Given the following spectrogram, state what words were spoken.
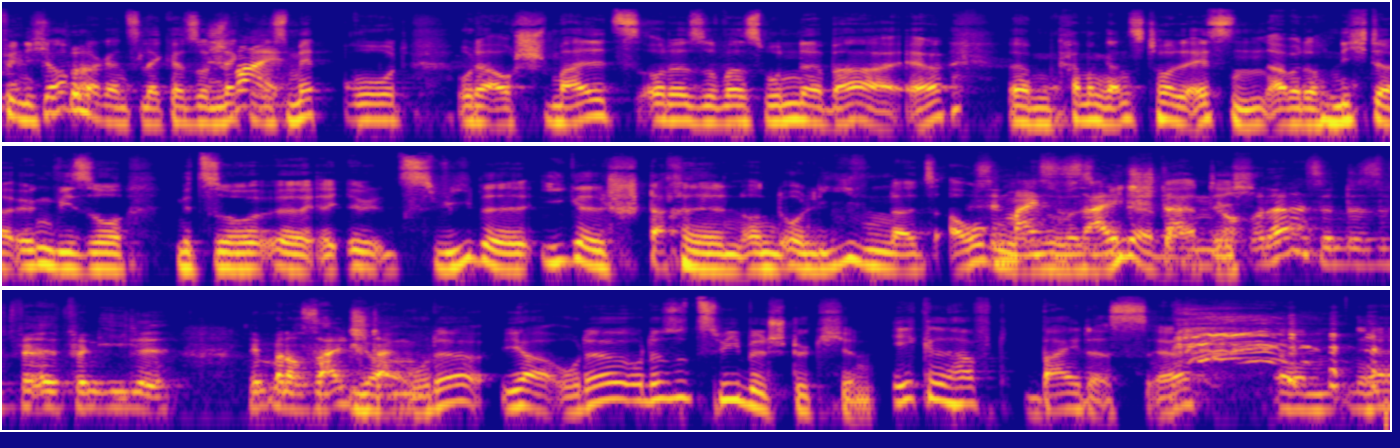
Finde ich auch mal ganz lecker. So ein Schwein. leckeres Mettbrot oder auch Schmalz oder sowas wunderbar. Ja, ähm, kann man ganz toll essen, aber doch nicht da irgendwie so mit so äh, äh, Zwiebel, Igelstacheln und Oliven als Augen Das sind meistens Salzstangen noch, oder? Das sind- Das ist für, für einen Igel. Nimmt man noch Ja, Salzstangen. oder ja, oder oder so Zwiebelstückchen. Ekelhaft beides. Ja. ähm, ja,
